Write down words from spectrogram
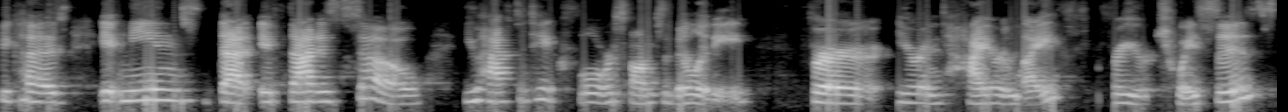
because it means that if that is so, you have to take full responsibility for your entire life, for your choices,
